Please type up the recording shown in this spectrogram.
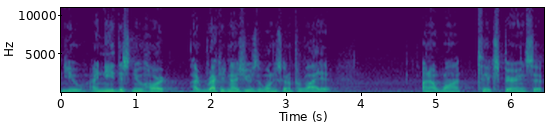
you. I need this new heart. I recognize you as the one who's going to provide it, and I want to experience it.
